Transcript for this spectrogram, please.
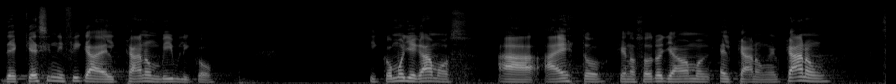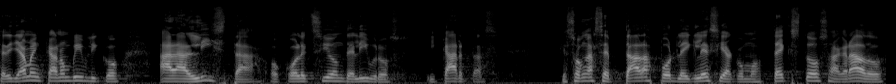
de qué significa el canon bíblico y cómo llegamos a, a esto que nosotros llamamos el canon. El canon se le llama en canon bíblico a la lista o colección de libros y cartas que son aceptadas por la iglesia como texto sagrado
